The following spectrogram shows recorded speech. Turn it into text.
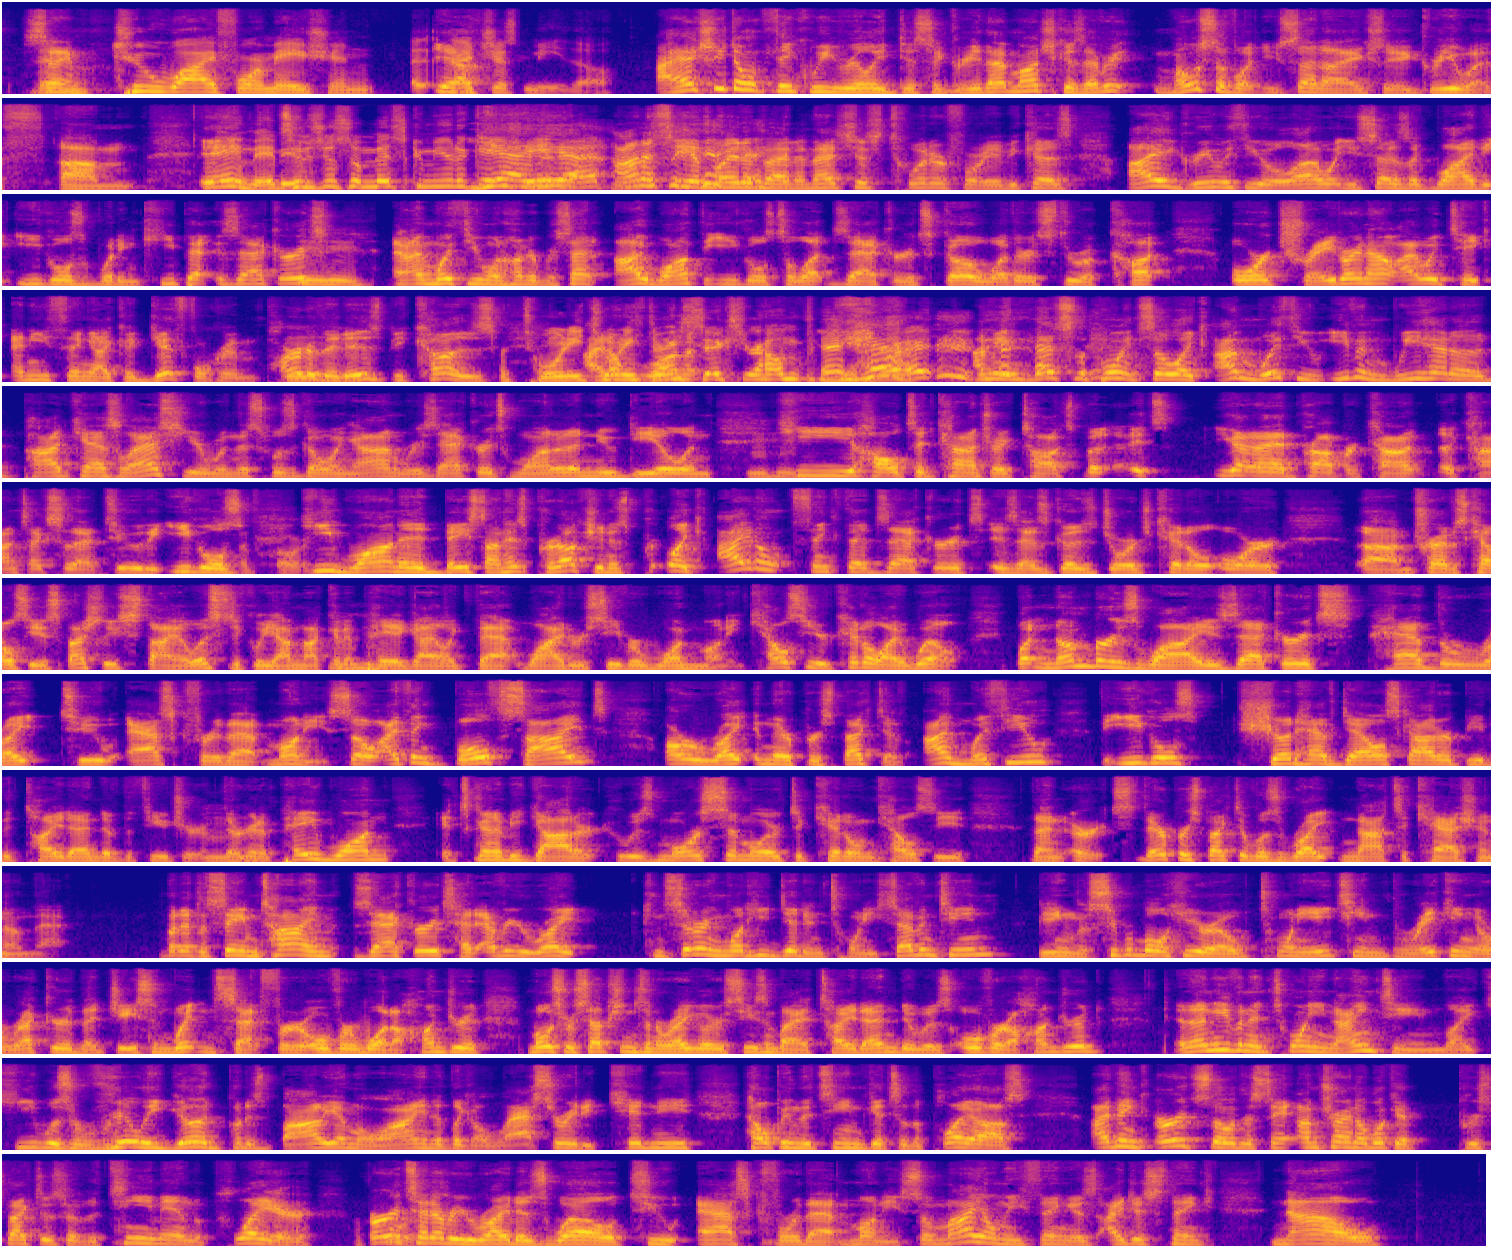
same two Y formation. Yeah. That's just me though. I actually don't think we really disagree that much because every most of what you said I actually agree with. Um, hey, maybe it, it was just a miscommunication. Yeah, yeah. yeah. Honestly, it might have been, and that's just Twitter for you because I agree with you. A lot of what you said is like why the Eagles wouldn't keep Zach Ertz, mm-hmm. and I'm with you 100. percent I want the Eagles to let Zach Ertz go, whether it's through a cut or trade. Right now, I would take anything I could get for him. Part mm-hmm. of it mm-hmm. because a 2023 six round pick. Yeah, right? I mean that's the point. So like I'm with you. Even we had a podcast last year when this was going on where Zach Ertz wanted a new deal and mm-hmm. he halted contract talks, but it's you got to add proper con- uh, context to that too. The Eagles, he wanted based on his production is pr- like I don't think that Zach Ertz is as good as George Kittle or um, Travis Kelce, especially stylistically. I'm not going to mm-hmm. pay a guy like that wide receiver one money. Kelce or Kittle, I will, but numbers wise, Zach Ertz had the right to ask for that money. So I think both sides are right in their perspective. I'm with you. The Eagles should have Dallas Goedert be the tight end of the future. If mm-hmm. they're going to pay one, it's going to be Goedert, who is more similar to Kittle and Kelce than Ertz. Their perspective was right not to cash in on that. But at the same time, Zach Ertz had every right considering what he did in 2017, being the Super Bowl hero, 2018 breaking a record that Jason Witten set for over what 100 most receptions in a regular season by a tight end. It was over 100. And then even in 2019, like he was really good, put his body on the line, had like a lacerated kidney, helping the team get to the playoffs. I think Ertz, though, the same. I'm trying to look at perspectives for the team and the player. Yeah, Ertz course. had every right as well to ask for that money. So my only thing is, I just think now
